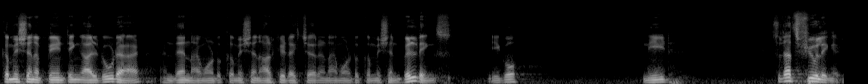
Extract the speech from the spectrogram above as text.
commission a painting, I'll do that. And then I want to commission architecture and I want to commission buildings. Ego, need. So that's fueling it.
